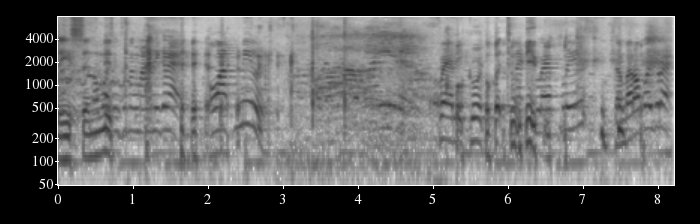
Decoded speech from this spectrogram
Listen Sapa it. sing seneng main iki rek? Oatmeal. Very good. Oatmeal. Next slide please. Gambar apa iku rek?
